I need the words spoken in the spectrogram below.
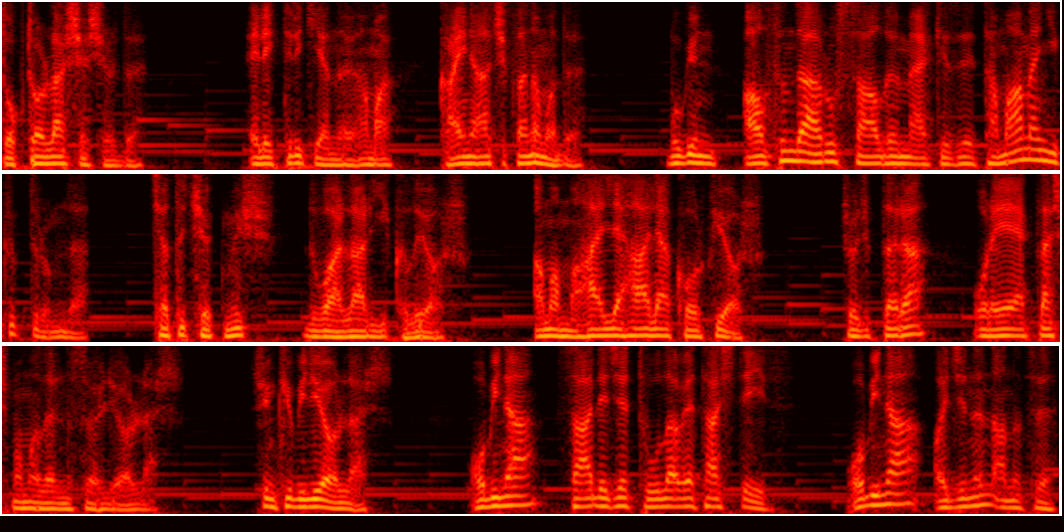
Doktorlar şaşırdı. Elektrik yanığı ama kaynağı açıklanamadı. Bugün Altındağ Ruh Sağlığı Merkezi tamamen yıkık durumda. Çatı çökmüş, duvarlar yıkılıyor. Ama mahalle hala korkuyor. Çocuklara oraya yaklaşmamalarını söylüyorlar. Çünkü biliyorlar. O bina sadece tuğla ve taş değil. O bina acının anıtı.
